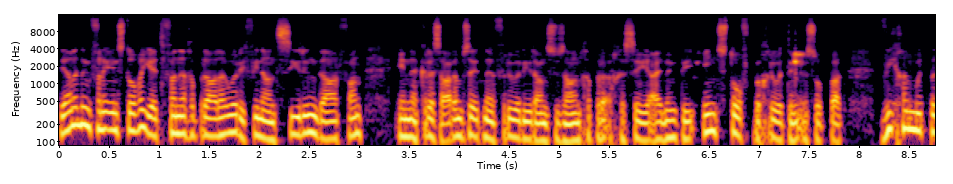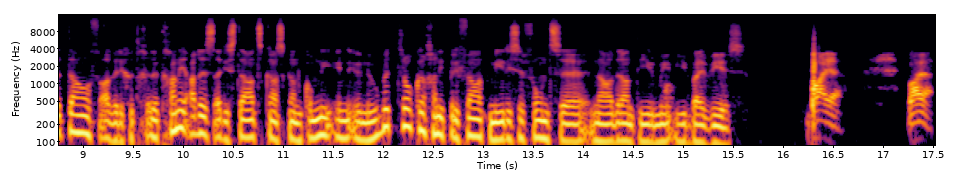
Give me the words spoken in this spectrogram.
Die ander ding van die enstowwe, jy het vinnig gepraat oor die finansiering daarvan en Chris Harms het nou vroeër hier aan Susan gesê hy dink die enstofbegroting is op pad. Wie gaan moet betaal vir al die goed? Dit gaan nie alles uit die staatskas kan kom nie en, en hoe betrokke gaan die privaat mediese fondse naderhand hier hierby wees? Baie. Baie.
